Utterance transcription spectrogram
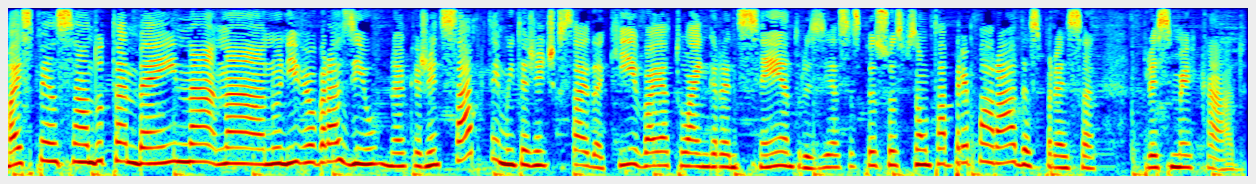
mas pensando também na, na, no nível Brasil, né? Porque a gente sabe que tem muita gente que sai daqui, vai atuar em grandes centros e essas pessoas precisam estar preparadas para esse mercado.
